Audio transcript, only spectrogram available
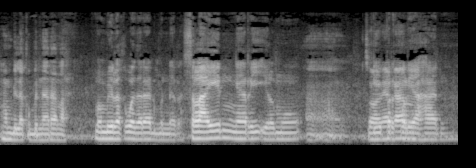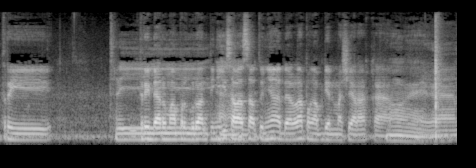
membela kebenaran lah. membela kebenaran bener selain nyari ilmu Ah, di kan perkuliahan Tri Tri Tridharma perguruan tinggi salah satunya adalah pengabdian masyarakat. Oh, ya iya. kan.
